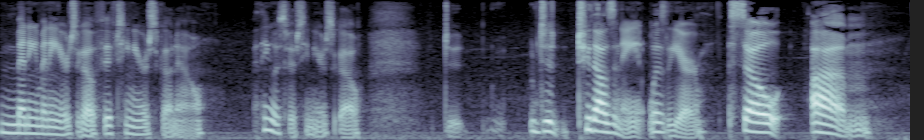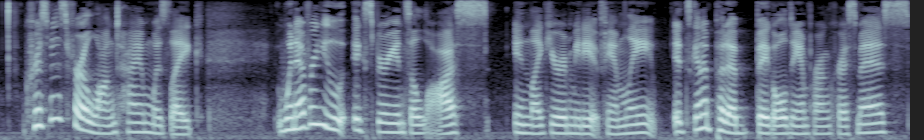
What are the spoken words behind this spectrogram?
many, many years ago, 15 years ago now. I think it was 15 years ago. 2008 was the year. So, um, Christmas for a long time was like whenever you experience a loss in like your immediate family, it's going to put a big old damper on Christmas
